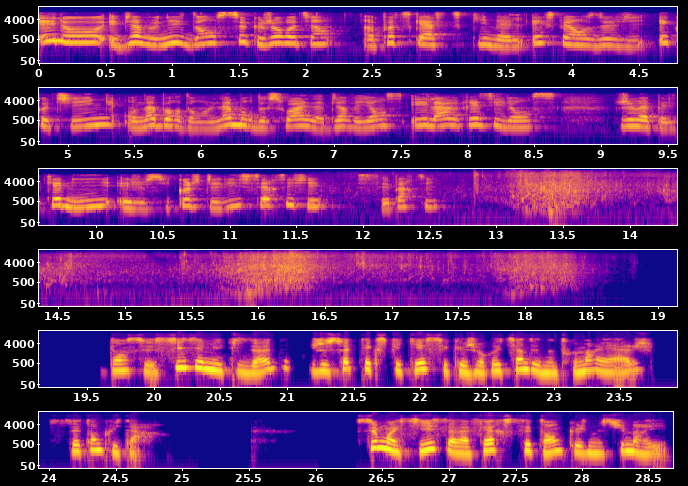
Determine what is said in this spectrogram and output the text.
Hello et bienvenue dans Ce que je retiens, un podcast qui mêle expérience de vie et coaching en abordant l'amour de soi, la bienveillance et la résilience. Je m'appelle Camille et je suis coach de vie certifiée. C'est parti Dans ce sixième épisode, je souhaite t'expliquer ce que je retiens de notre mariage sept ans plus tard. Ce mois-ci, ça va faire sept ans que je me suis mariée.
